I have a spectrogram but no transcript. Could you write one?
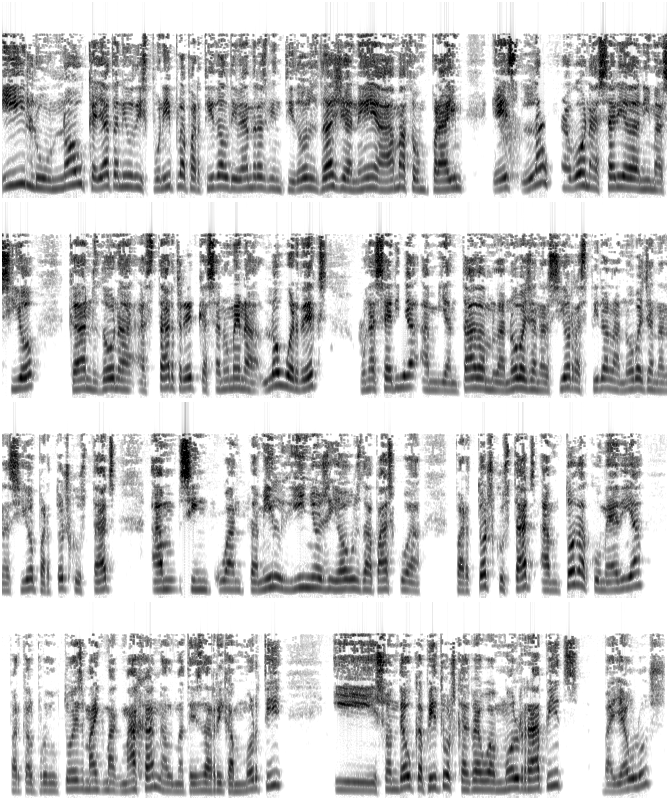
I el nou que ja teniu disponible a partir del divendres 22 de gener a Amazon Prime és la segona sèrie d'animació que ens dona Star Trek, que s'anomena Lower Decks, una sèrie ambientada amb la nova generació, respira la nova generació per tots costats, amb 50.000 guinyos i ous de Pasqua per tots costats, amb tota comèdia, perquè el productor és Mike McMahon, el mateix de Rick and Morty, i són 10 capítols que es veuen molt ràpids, veieu-los,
